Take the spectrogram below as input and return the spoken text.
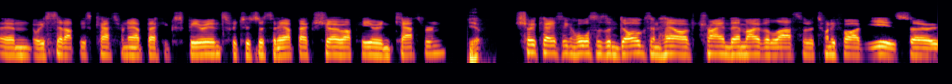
and we set up this Katherine Outback Experience, which is just an outback show up here in Katherine. Showcasing horses and dogs and how I've trained them over the last sort of 25 years. So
